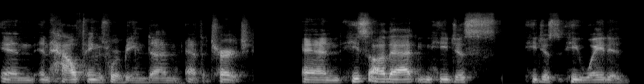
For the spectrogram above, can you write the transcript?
in in how things were being done at the church. And he saw that and he just he just he waited.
